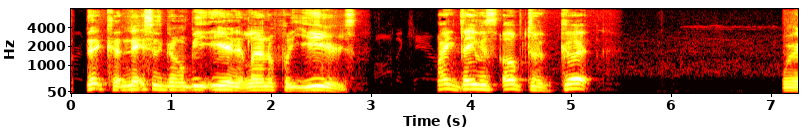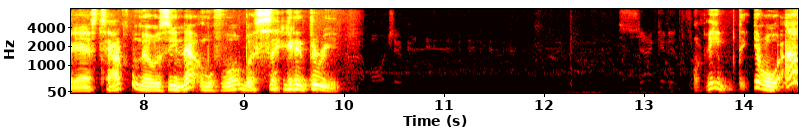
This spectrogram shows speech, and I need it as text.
that connection is gonna be here in Atlanta for years. Mike Davis up to gut. Weird ass tackle. Never seen that one before, but second and three. He, yo, I,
